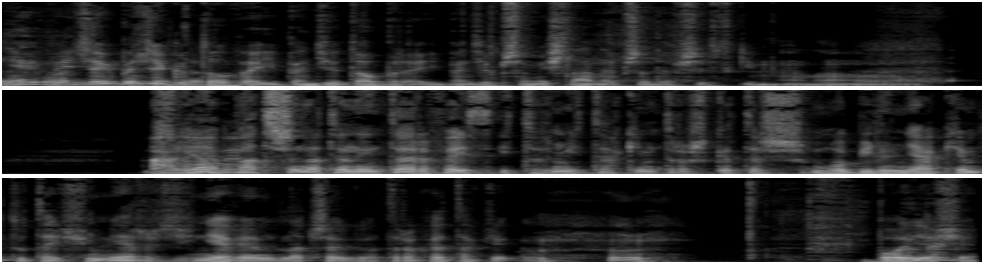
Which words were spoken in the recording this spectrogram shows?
e, Niech wyjdzie, jak będzie gotowe i będzie dobre i będzie przemyślane przede wszystkim. No, no. Ale ja patrzę na ten interfejs i to mi takim troszkę też mobilniakiem tutaj śmierdzi. Nie wiem dlaczego. Trochę takie... Hmm. Boję No, się.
